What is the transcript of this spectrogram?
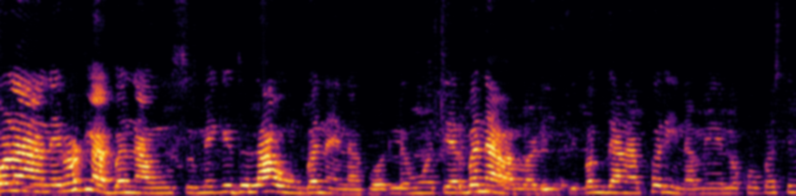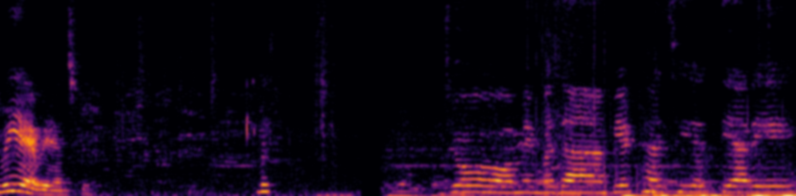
ઓળા અને રોટલા બનાવું છું. મેં કીધું લાવો હું બનાવી નાખું. એટલે હું અત્યારે બનાવવા મળી છું. બગદાણા ફરીને અમે એ લોકો પછી વહી આવ્યા છે. જો અમે બધા બેઠા છીએ અત્યારે.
